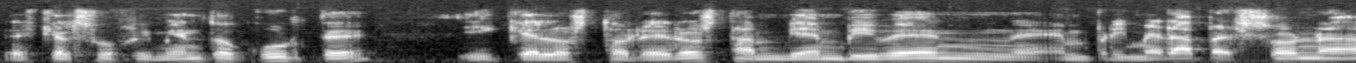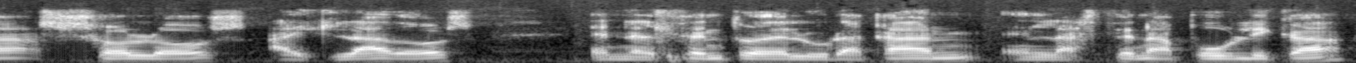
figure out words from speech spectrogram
es que el sufrimiento curte y que los toreros también viven en primera persona, solos, aislados, en el centro del huracán, en la escena pública,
